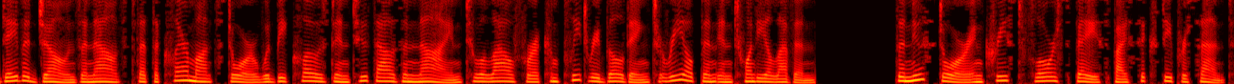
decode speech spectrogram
David Jones announced that the Claremont store would be closed in 2009 to allow for a complete rebuilding to reopen in 2011. The new store increased floor space by 60%.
